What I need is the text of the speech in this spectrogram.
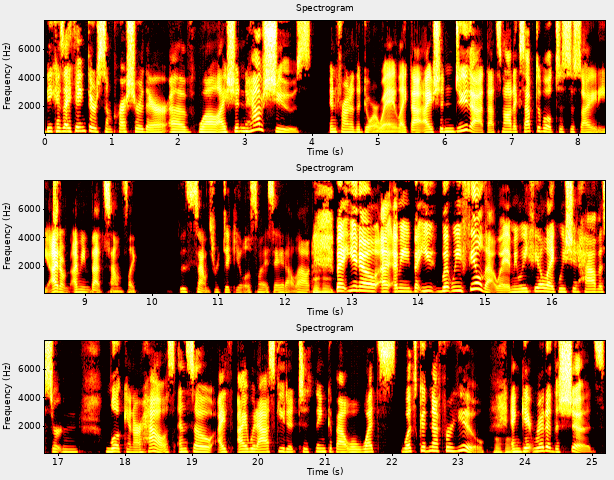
because i think there's some pressure there of well i shouldn't have shoes in front of the doorway like that. I shouldn't do that. That's not acceptable to society. I don't i mean that sounds like this sounds ridiculous when I say it out loud. Mm-hmm. But you know, I, I, mean, but you, but we feel that way. I mean, we feel like we should have a certain look in our house. And so I, I would ask you to, to think about, well, what's, what's good enough for you mm-hmm. and get rid of the shoulds.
